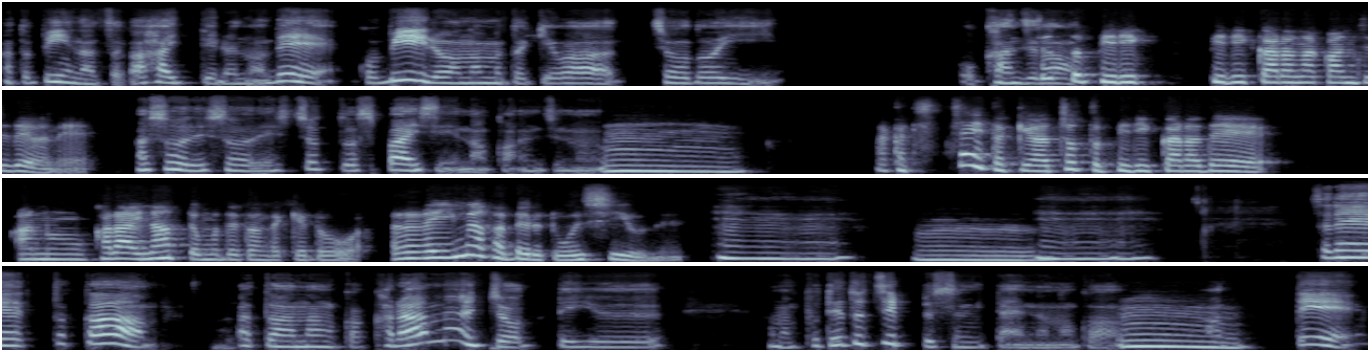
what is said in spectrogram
あとピーナッツが入ってるのでこうビールを飲むときはちょうどいい感じの。ちょっとピリ、ピリ辛な感じだよね。あそうですそうです。ちょっとスパイシーな感じの、うん。なんかちっちゃい時はちょっとピリ辛で、あの、辛いなって思ってたんだけど、あれ今食べると美味しいよね。うんうんうん。それとかあとはなんかカラムーチョっていうあのポテトチップスみたいなのがあっうん。て、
